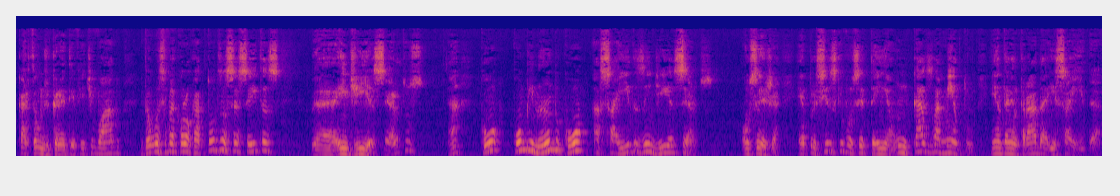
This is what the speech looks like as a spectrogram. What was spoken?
cartão de crédito efetivado. Então você vai colocar todas as receitas eh, em dias certos, né, com, combinando com as saídas em dias certos. Ou seja, é preciso que você tenha um casamento entre entrada e saída.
